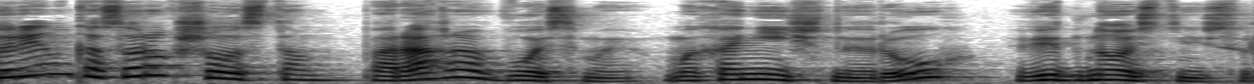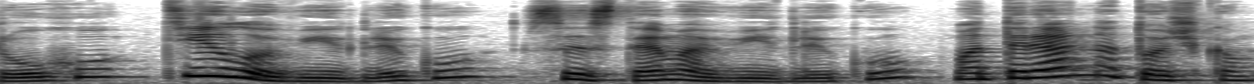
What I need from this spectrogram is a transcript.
Сторінка 46, параграф 8. Механічний рух, відносність руху, тіло відліку, система відліку, матеріальна точка.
